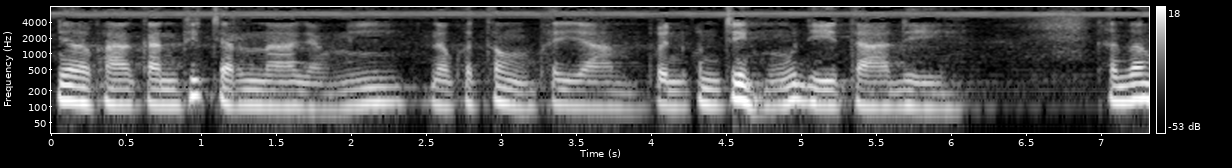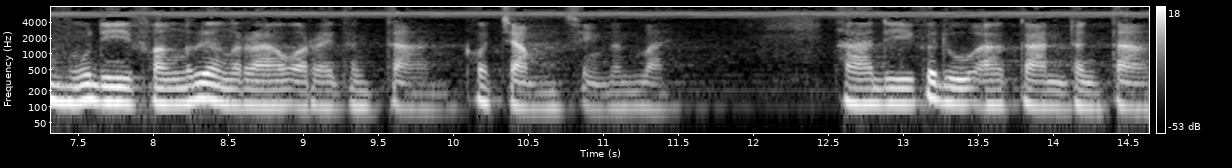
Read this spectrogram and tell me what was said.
เมื่อเราพากันพิจารณาอย่างนี้ เราก็ต้องพยายามเป็นคนที่หูดีตาดีคันว่าหูดีฟังเรื่องราวอะไรต่าง ๆ ก็จำสิ่งนั้นไว้ ตาดีก็ดูอาการต่าง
